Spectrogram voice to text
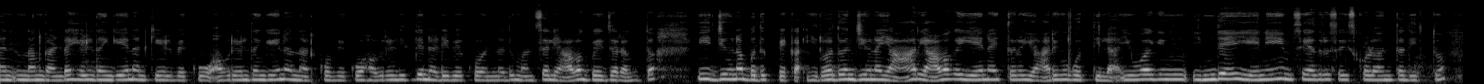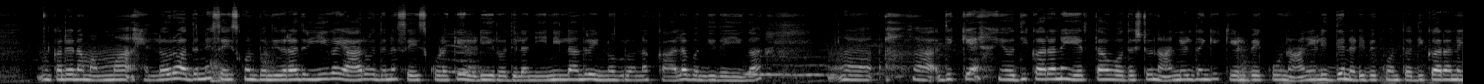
ನನ್ನ ನನ್ನ ಗಂಡ ಹೇಳ್ದಂಗೆ ನಾನು ಕೇಳಬೇಕು, ಅವ್ರು ಹೇಳ್ದಂಗೆ ನಾನು ನಡ್ಕೋಬೇಕು, ಅವ್ರು ಹೇಳಿದ್ದೇ ನಡಿಬೇಕು ಅನ್ನೋದು ಮನಸ್ಸಲ್ಲಿ ಯಾವಾಗ ಬೇಜಾರಾಗುತ್ತೋ, ಈ ಜೀವನ ಬದುಕಬೇಕಾ? ಇರೋದೊಂದು ಜೀವನ ಯಾರು ಯಾವಾಗ ಏನಾಯ್ತಾರೋ ಯಾರಿಗೂ ಗೊತ್ತಿಲ್ಲ. ಇವಾಗಿನ ಹಿಂದೆ ಏನೇ ಹಿಂಸೆ ಆದರೂ ಸಹಿಸ್ಕೊಳ್ಳೋ ಅಂಥದ್ದಿತ್ತು. ಯಾಕಂದರೆ ನಮ್ಮಮ್ಮ ಎಲ್ಲರೂ ಅದನ್ನೇ ಸಹಿಸ್ಕೊಂಡು ಬಂದಿದ್ದಾರೆ. ಆದರೆ ಈಗ ಯಾರೂ ಅದನ್ನು ಸಹಿಸ್ಕೊಳ್ಳೋಕ್ಕೆ ರೆಡಿ ಇರೋದಿಲ್ಲ. ನೀನಿಲ್ಲ ಅಂದರೆ ಇನ್ನೊಬ್ಬರು ಅನ್ನೋ ಕಾಲ ಬಂದಿದೆ ಈಗ. ಅದಕ್ಕೆ ಅಧಿಕಾರನ ಏರ್ತಾ ಹೋದಷ್ಟು ನಾನು ಹೇಳ್ದಂಗೆ ಕೇಳಬೇಕು, ನಾನು ಹೇಳಿದ್ದೇ ನಡಿಬೇಕು ಅಂತ ಅಧಿಕಾರನ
